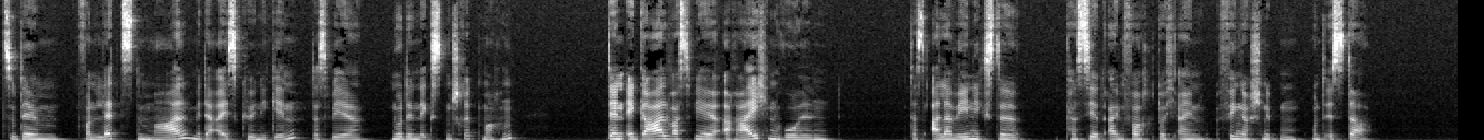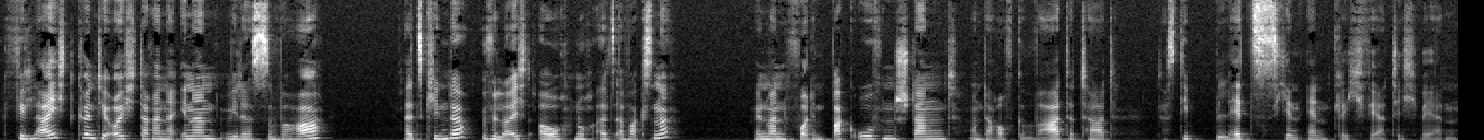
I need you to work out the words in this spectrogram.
zu dem von letztem Mal mit der Eiskönigin, dass wir nur den nächsten Schritt machen. Denn egal, was wir erreichen wollen, das Allerwenigste passiert einfach durch ein Fingerschnippen und ist da. Vielleicht könnt ihr euch daran erinnern, wie das war als Kinder, vielleicht auch noch als Erwachsene, wenn man vor dem Backofen stand und darauf gewartet hat, dass die Plätzchen endlich fertig werden.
